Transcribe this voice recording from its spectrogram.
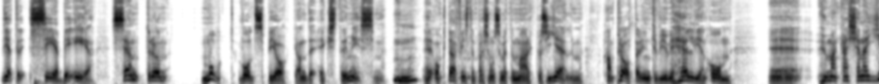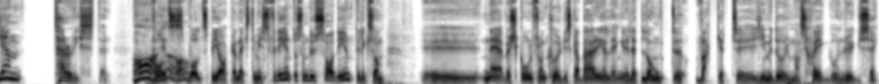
det heter CBE, Centrum mot våldsbejakande extremism. Eh, och där finns det en person som heter Marcus Hjelm. Han pratar i en intervju i helgen om eh, hur man kan känna igen terrorister Ja, det- vålds, ja. våldsbejakande extremister. För det är ju inte som du sa, det är ju inte liksom eh, näverskor från kurdiska bergen längre eller ett långt eh, vackert eh, Jimmy Durmas skägg och en ryggsäck.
